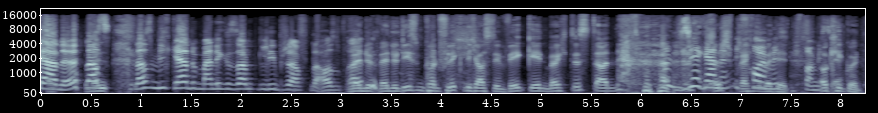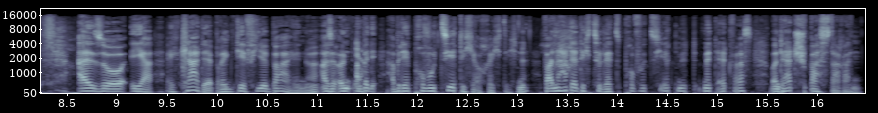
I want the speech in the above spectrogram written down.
Gerne. Lass, Wenn- lass mich gerne meine gesamten Liebschaften Wenn ausbreiten. du, wenn du diesem Konflikt nicht aus dem Weg gehen möchtest, dann Sehr gerne. dann Ich sprechen freu wir mich. Ich freu mich okay, sehr. gut. Also ja, klar, der bringt dir viel bei. Ne? Also und, aber, der, aber der provoziert dich auch richtig. Ne? Wann hat er dich zuletzt provoziert mit, mit etwas? Und er hat Spaß daran.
